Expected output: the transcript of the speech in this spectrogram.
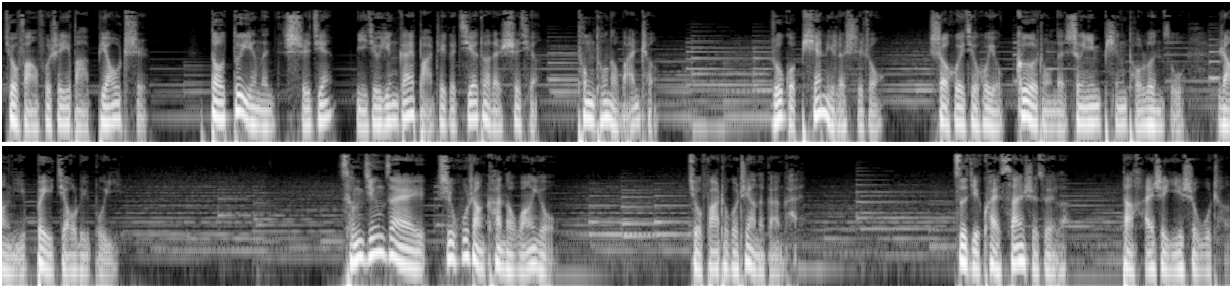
就仿佛是一把标尺。到对应的时间，你就应该把这个阶段的事情，通通的完成。如果偏离了时钟，社会就会有各种的声音评头论足，让你倍焦虑不已。曾经在知乎上看到网友，就发出过这样的感慨：自己快三十岁了，但还是一事无成，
